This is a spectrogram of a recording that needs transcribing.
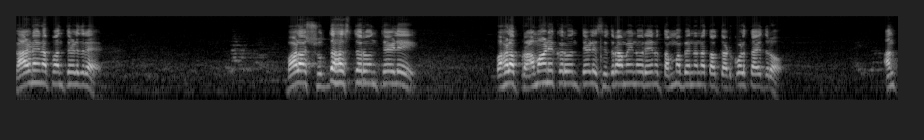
ಕಾರಣ ಏನಪ್ಪ ಅಂತ ಹೇಳಿದ್ರೆ, ಬಹಳ ಶುದ್ಧ ಹಸ್ತರು ಅಂತೇಳಿ ಬಹಳ ಪ್ರಾಮಾಣಿಕರು ಅಂತೇಳಿ ಸಿದ್ದರಾಮಯ್ಯನವ್ರು ಏನು ತಮ್ಮ ಬೆನ್ನನ್ನು ತಾವು ತಡ್ಕೊಳ್ತಾ ಇದ್ರು. ಅಂತ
